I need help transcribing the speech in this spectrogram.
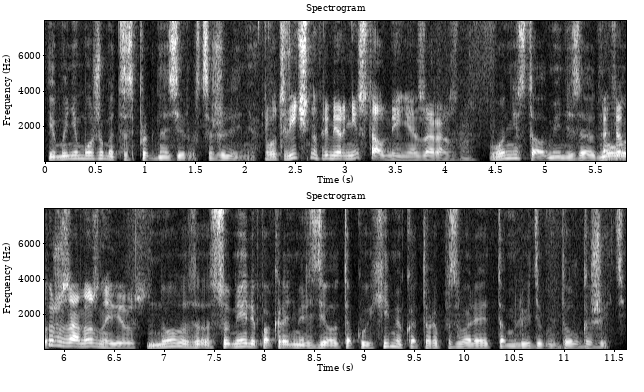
И мы не можем это спрогнозировать, к сожалению. Вот ВИЧ, например, не стал менее заразным. Он не стал менее заразным. Хотя но, тоже занозный вирус. Ну, сумели, по крайней мере, сделать такую химию, которая позволяет там, людям долго жить.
